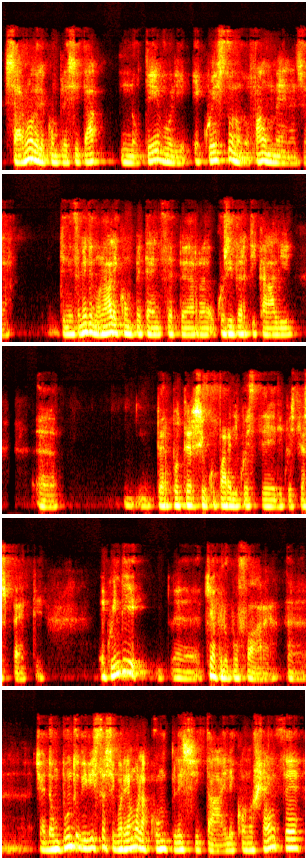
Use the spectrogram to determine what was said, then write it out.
servono delle complessità notevoli e questo non lo fa un manager. Tendenzialmente non ha le competenze per, così verticali uh, per potersi occupare di, queste, di, questi aspetti. E quindi eh, chi è che lo può fare? Eh, cioè, da un punto di vista, se guardiamo la complessità e le conoscenze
